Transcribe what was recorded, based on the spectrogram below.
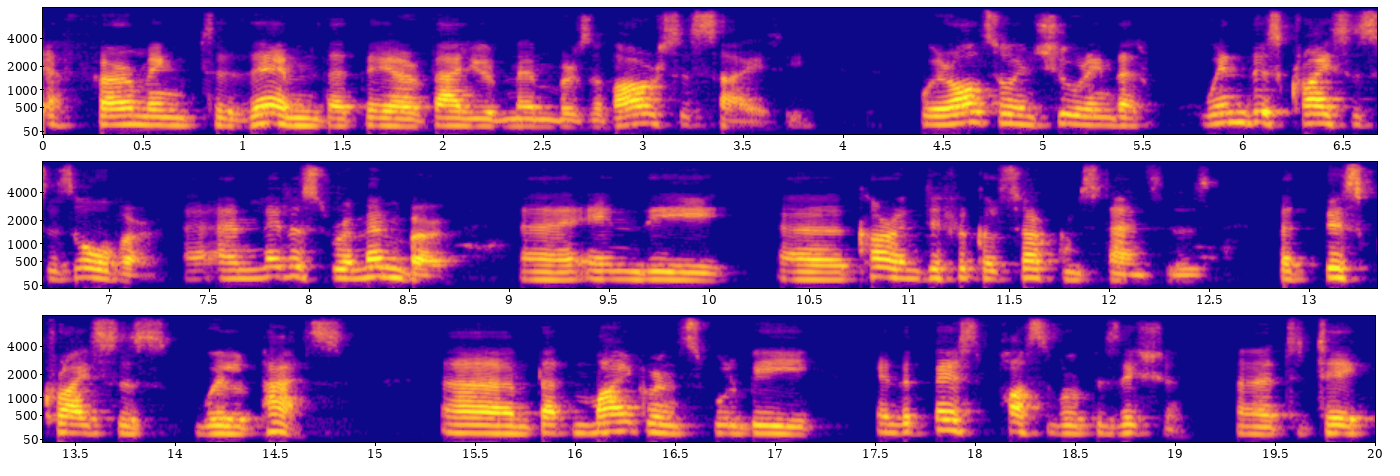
affirming to them that they are valued members of our society, we're also ensuring that when this crisis is over, and let us remember uh, in the uh, current difficult circumstances that this crisis will pass, um, that migrants will be in the best possible position uh, to take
